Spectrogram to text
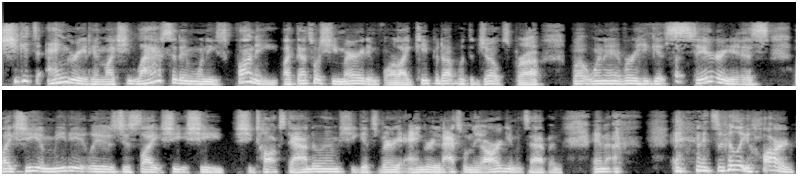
She gets angry at him. Like she laughs at him when he's funny. Like that's what she married him for. Like keep it up with the jokes, bruh. But whenever he gets serious, like she immediately is just like she she she talks down to him. She gets very angry, and that's when the arguments happen. And and it's really hard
